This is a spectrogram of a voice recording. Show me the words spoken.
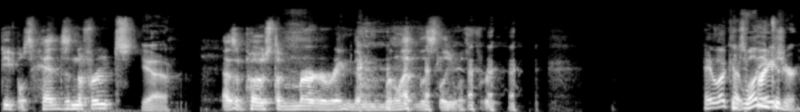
people's heads into fruits Yeah. as opposed to murdering them relentlessly with fruit. Hey, look, it's Well, you could- Frasier.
